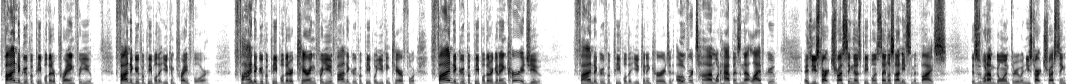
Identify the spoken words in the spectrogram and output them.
Find a group of people that are praying for you. Find a group of people that you can pray for. Find a group of people that are caring for you. Find a group of people you can care for. Find a group of people that are going to encourage you. Find a group of people that you can encourage. And over time, what happens in that life group is you start trusting those people and saying, Listen, I need some advice. This is what I'm going through. And you start trusting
